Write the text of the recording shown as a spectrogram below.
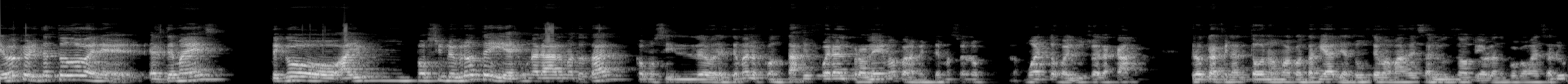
yo veo que ahorita todo, el, el tema es, tengo, hay un posible brote y es una alarma total como si el tema de los contagios fuera el problema, para mí el son los, muertos o el uso de la cama. Creo que al final todos nos vamos a contagiar, ya todo un tema más de salud, ¿no? Estoy hablando un poco más de salud.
